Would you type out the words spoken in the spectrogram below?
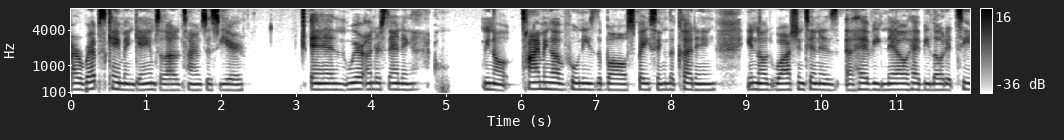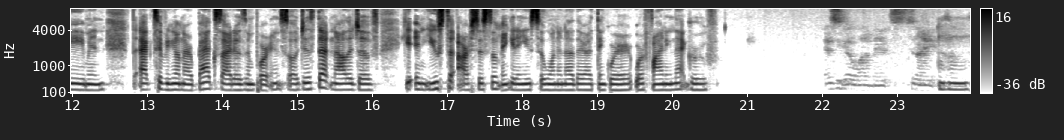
our reps came in games a lot of times this year, and we're understanding, you know, timing of who needs the ball, spacing, the cutting. You know, Washington is a heavy nail, heavy loaded team, and the activity on our backside is important. So just that knowledge of getting used to our system and getting used to one another, I think we're we're finding that groove. As you got Mhm.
